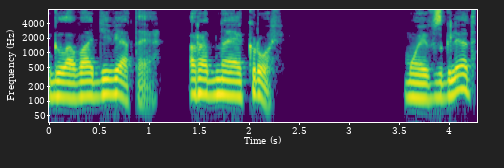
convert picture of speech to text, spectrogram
Глава 9. Родная кровь. Мой взгляд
